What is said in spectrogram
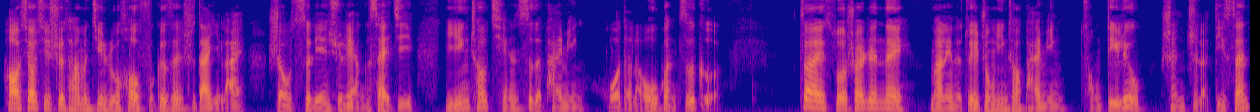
好消息是，他们进入后弗格森时代以来，首次连续两个赛季以英超前四的排名获得了欧冠资格。在索帅任内。曼联的最终英超排名从第六升至了第三，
